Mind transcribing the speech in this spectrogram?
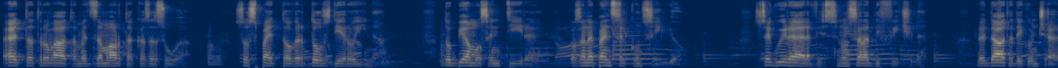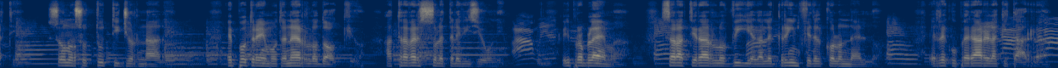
Etta trovata mezza morta a casa sua. Sospetta overdose di eroina. Dobbiamo sentire cosa ne pensa il consiglio. Seguire Elvis non sarà difficile. Le date dei concerti sono su tutti i giornali e potremo tenerlo d'occhio attraverso le televisioni. Il problema sarà tirarlo via dalle grinfie del colonnello e recuperare la chitarra.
